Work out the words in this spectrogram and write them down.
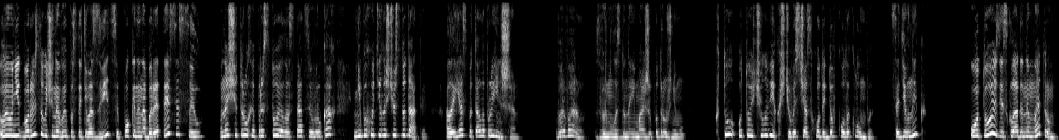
Леонід Борисович не випустить вас звідси, поки не наберетеся сил. Вона ще трохи пристояла стацію в руках, ніби хотіла щось додати, але я спитала про інше. Варваро, звернулась до неї майже по-дружньому, хто отой чоловік, що весь час ходить довкола клумби? Садівник? Отой зі складеним метром,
